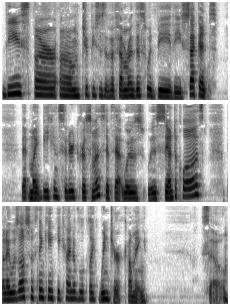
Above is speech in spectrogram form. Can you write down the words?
These are um, two pieces of ephemera. This would be the second that might be considered Christmas if that was, was Santa Claus. But I was also thinking he kind of looked like winter coming. So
